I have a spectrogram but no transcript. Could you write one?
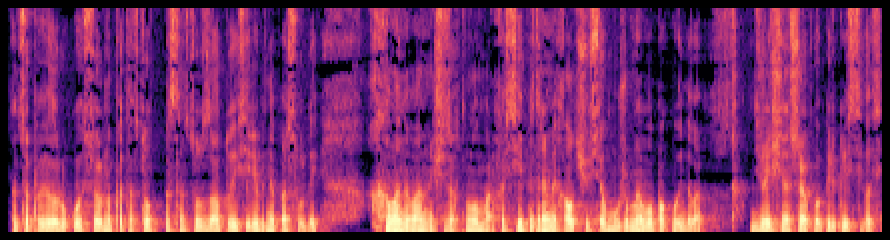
Кольцо повел рукой в сторону поставцов с золотой и серебряной посудой. «Ах, Иван Иванович!» – захнула Марфа. «Сей Петра Михайловича все, мужа моего покойного». Женщина широко перекрестилась.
